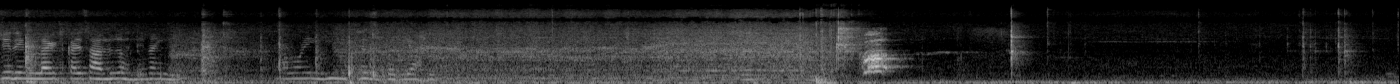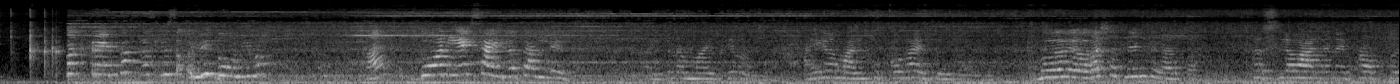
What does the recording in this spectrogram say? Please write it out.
जी रिंग लाइट काही चालू झाली नाही त्यामुळे ही इथेच बरी आहे. ट्रेन दोन एक साईडला चालले. ऐक ना माहिती आहे ना मला सुक्क खायचं. मग रशातले ते काढता? कसलं वालं नाही प्रॉपर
